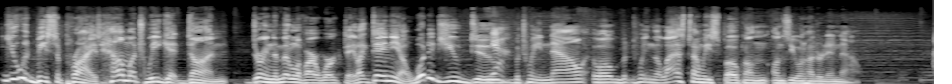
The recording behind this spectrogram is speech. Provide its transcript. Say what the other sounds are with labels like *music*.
You would be surprised how much we get done during the middle of our workday. Like Danielle, what did you do Yeah. between now, well, between the last time we spoke on on Z100 and now?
